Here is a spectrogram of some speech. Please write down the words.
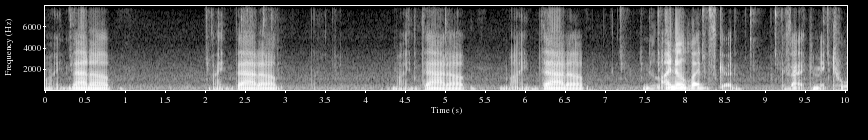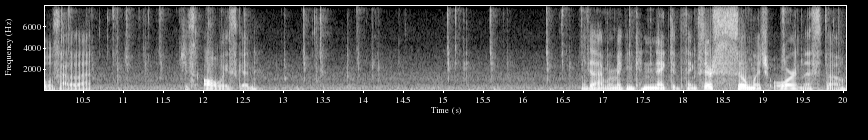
Mine that up. Mine that up. Mine that up. Mine that up. I know lead's good. Because I can make tools out of that. Which is always good. Look at that, we're making connected things. There's so much ore in this, though.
